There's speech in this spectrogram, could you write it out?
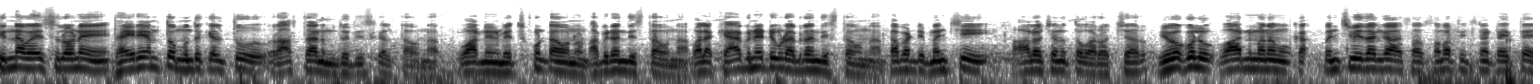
చిన్న వయసులోనే ధైర్యంతో ముందుకెళ్తూ రాష్ట్రాన్ని ముందుకు తీసుకెళ్తా ఉన్నారు. వారిని నేను మెచ్చుకుంటా ఉన్నాను అభినందిస్తా ఉన్నాను వాళ్ళ కేబినెట్ కూడా అభినందిస్తా ఉన్నాను కాబట్టి మంచి ఆలోచనతో వారు వచ్చారు. యువకులు వారిని మనం మంచి విధంగా సమర్థించినట్టయితే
